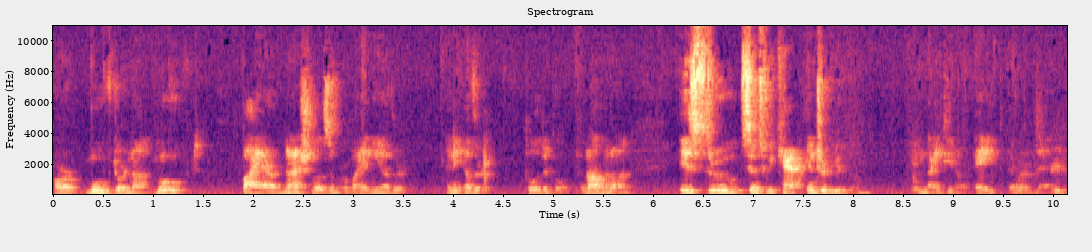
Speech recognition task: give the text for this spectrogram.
are moved or not moved by Arab nationalism or by any other any other political phenomenon is through, since we can't interview them in 1908, they were dead,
